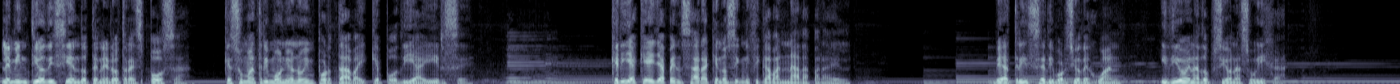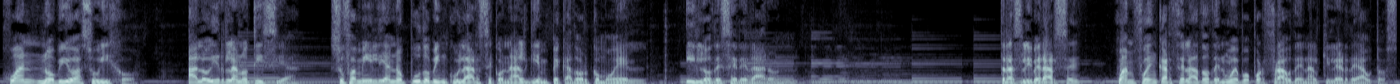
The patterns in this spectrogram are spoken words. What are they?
Le mintió diciendo tener otra esposa, que su matrimonio no importaba y que podía irse. Quería que ella pensara que no significaba nada para él. Beatriz se divorció de Juan y dio en adopción a su hija. Juan no vio a su hijo. Al oír la noticia, su familia no pudo vincularse con alguien pecador como él, y lo desheredaron. Tras liberarse, Juan fue encarcelado de nuevo por fraude en alquiler de autos.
